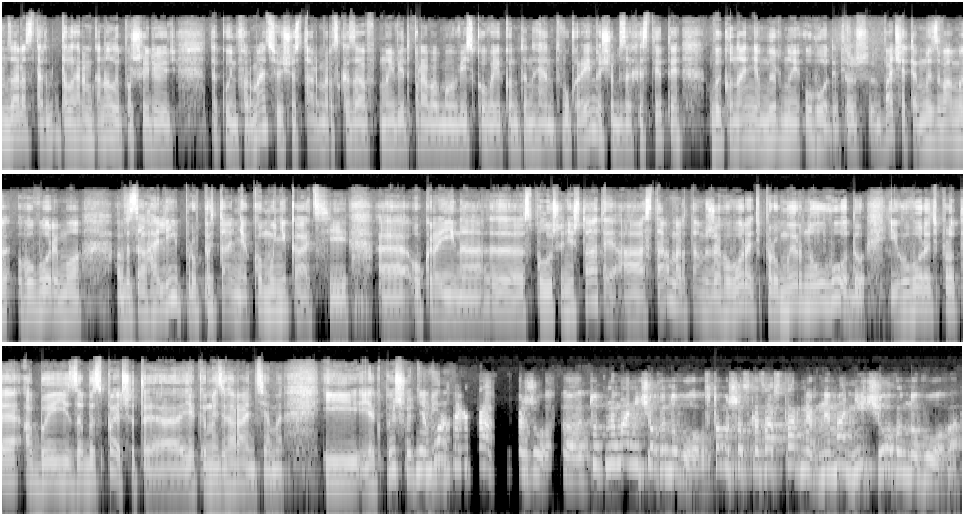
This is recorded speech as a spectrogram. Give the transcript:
Зараз телеграм-канали поширюють таку інформацію, що Стармер сказав: ми відправимо військовий контингент в Україну, щоб захистити виконання мирної угоди. Тож, бачите, ми з вами говоримо взагалі про питання комунікації е, Україна е, Сполучені Штати. А Стармер там вже говорить про мирну угоду і говорить про те, аби її забезпечити е, якимись гарантіями. І як пишуть, Ні, він... можна відразу скажу. Е, Тут нема нічого нового. В тому, що сказав Стармер, нема нічого нового.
